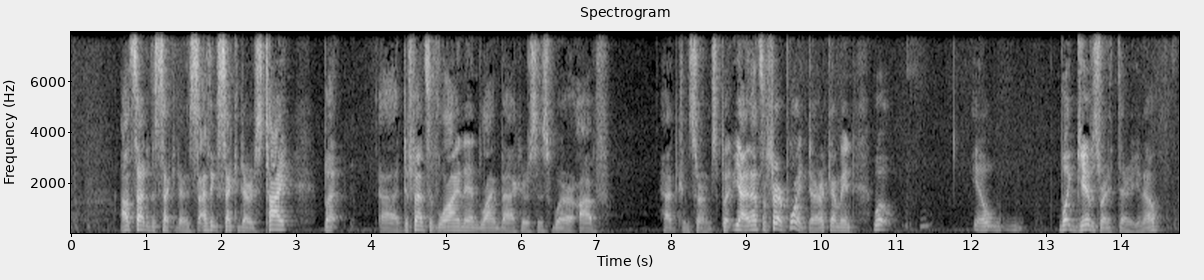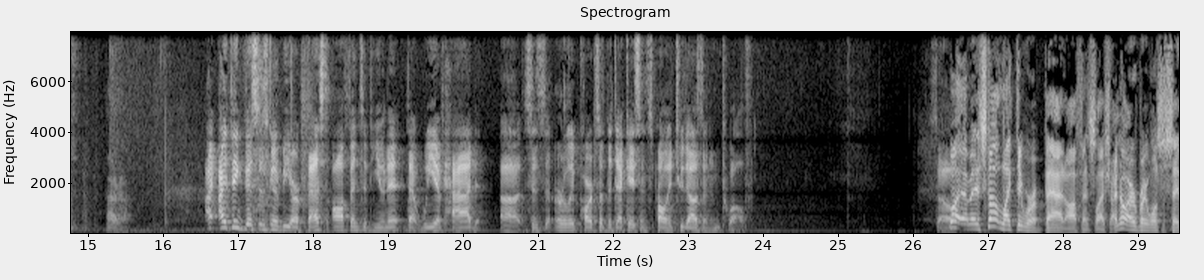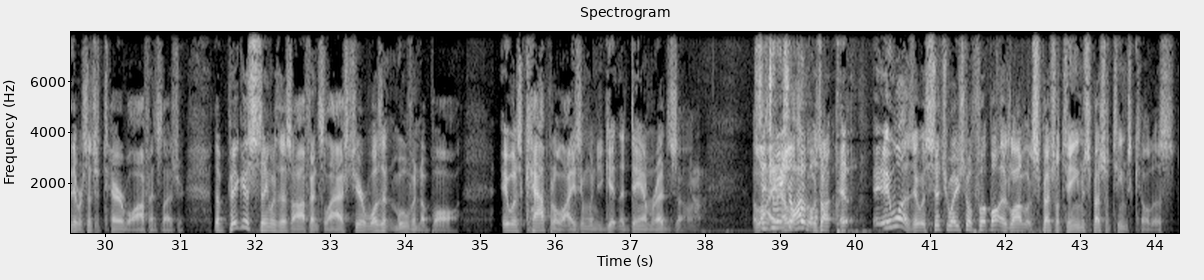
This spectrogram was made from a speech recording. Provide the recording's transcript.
Outside of the secondary, I think secondary is tight, but uh, defensive line and linebackers is where I've had concerns. But yeah, that's a fair point, Derek. I mean, what you know, what gives right there? You know, I don't know. I, I think this is going to be our best offensive unit that we have had uh, since the early parts of the decade, since probably 2012. So, Well, I mean, it's not like they were a bad offense last year. I know everybody wants to say they were such a terrible offense last year. The biggest thing with this offense last year wasn't moving the ball; it was capitalizing when you get in the damn red zone. A lot, a Situational lot of it football. was on. It, it was. It was situational football. A lot of it was special teams. Special teams killed us.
